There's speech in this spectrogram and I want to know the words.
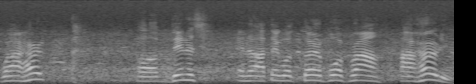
When I hurt uh, Dennis in, I think it was third or fourth round, I hurt him.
